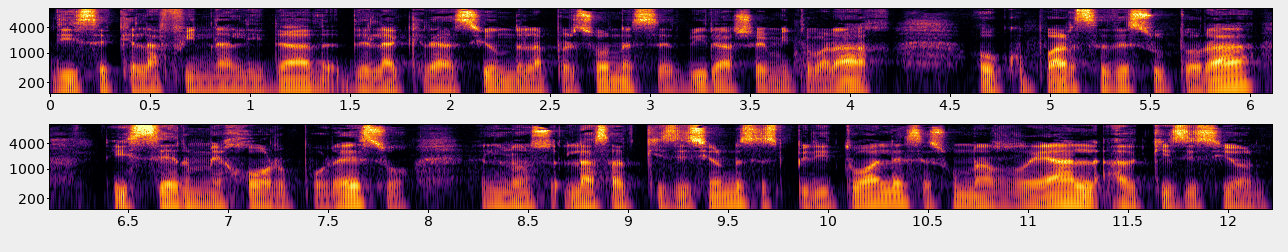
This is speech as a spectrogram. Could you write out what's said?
dice que la finalidad de la creación de la persona es servir a Hashem Baraj, ocuparse de su Torah y ser mejor. Por eso, en las adquisiciones espirituales es una real adquisición.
